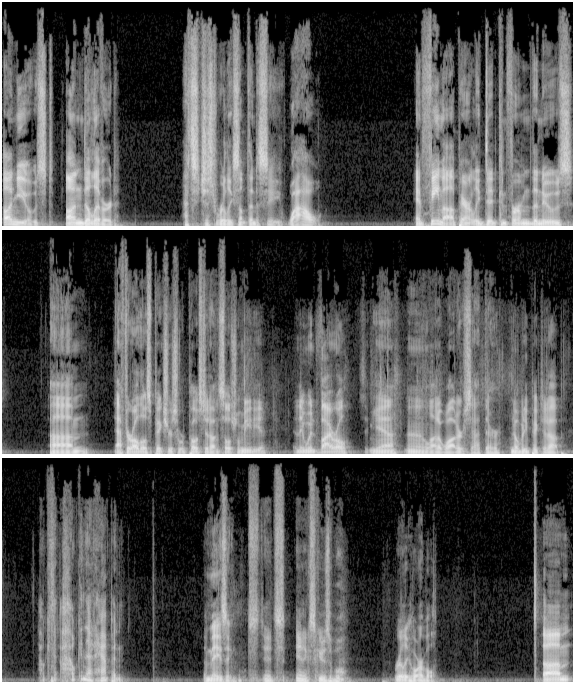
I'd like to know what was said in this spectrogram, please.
unused, undelivered. That's just really something to see. Wow. And FEMA apparently did confirm the news um, after all those pictures were posted on social media and they went viral. Said, yeah, eh, a lot of water sat there. Nobody picked it up. How can that, how can that happen? Amazing. It's, it's inexcusable. Really horrible. Um,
